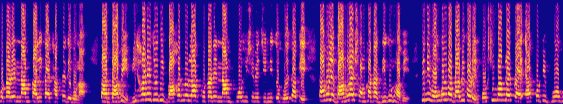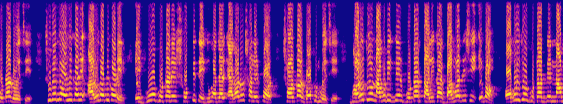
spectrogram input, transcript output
ভোটারের নাম তালিকায় থাকতে দেব না। তার দাবি, বিহারে যদি বাহান্ন লাখ ভোটারের নাম ভুয়ো হিসেবে চিহ্নিত হয়ে থাকে, তাহলে বাংলায় সংখ্যাটা দ্বিগুণ হবে। তিনি মঙ্গলবার দাবি করেন, পশ্চিমবাংলায় প্রায় এক কোটি ভুয়ো ভোটার রয়েছে। শুভেন্দু অধিকারী আরও দাবি করেন, এই ভুয়ো ভোটারের শক্তিতে দু হাজার এগারো সালের পর সরকার গঠন হয়েছে। ভারতীয় নাগরিকদের ভোটার তালিকায় বাংলাদেশি এবং অবৈধ ভোটারদের নাম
